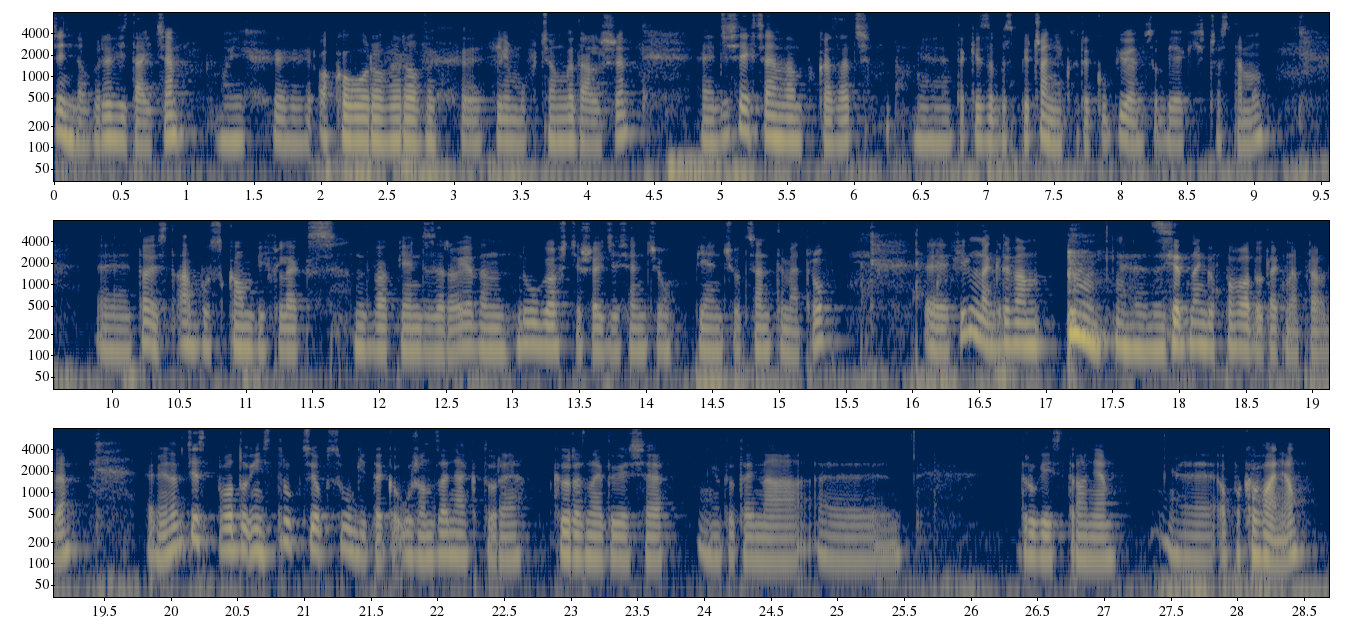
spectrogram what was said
Dzień dobry, witajcie. Moich y, około rowerowych y, filmów ciąg dalszy. E, Dzisiaj chciałem Wam pokazać e, takie zabezpieczenie, które kupiłem sobie jakiś czas temu. E, To jest Abus Combi Flex 2501 długości 65 cm. Film nagrywam z jednego powodu tak naprawdę. Mianowicie z powodu instrukcji obsługi tego urządzenia, które, które znajduje się tutaj na drugiej stronie opakowania.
